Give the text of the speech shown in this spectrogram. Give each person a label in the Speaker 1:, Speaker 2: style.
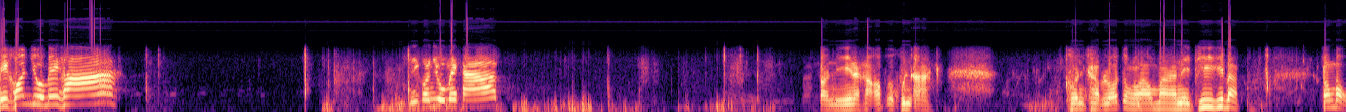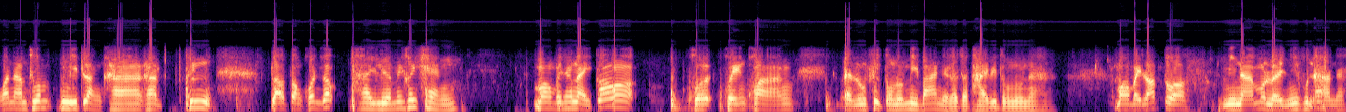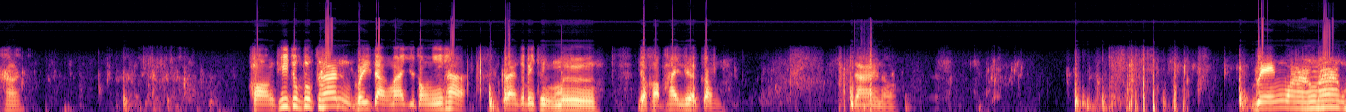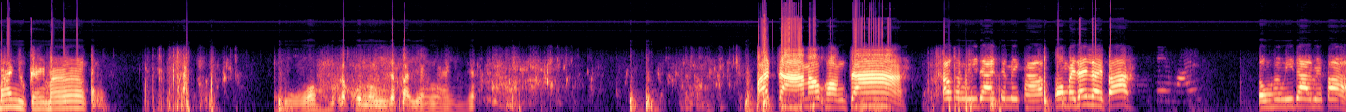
Speaker 1: มีคนอยู่ไหมคะ มีคนอยู่ไหมครับ ตอนนี้นะครับออฟกับคุณอาคนขับรถของเรามาในที่ที่แบบ ต้องบอกว่าน้ำท่วมมิดหลังคาครับซึ่งเราสองคนก็พายเรือไม่ค่อยแข็ง มองไปทางไหนก็เคว้เคว้งคว้าง แต่รู้สึกตรงนู้นมีบ้านเดี๋ยวเราจะพายไปตรงนู้นนะฮะมองไปรอบตัวมีน้ำหมดเลยนี่คุณอานนะคะ ของที่ทุกๆทท่านบริจาคมาอยู่ตรงนี้ค่ะกำลังจะไปถึงมือ เดี๋ยวขอพายเรือก่อน ได้เนาะเวงวางมากบ้านอยู่ไกลมากโอ้โหแล้วคนตรงนี้จะไปยังไงเนี่ยป้าจ๋ามาเอาของจ้า
Speaker 2: เข้าทางนี้ได้ใช่ไหมครับ
Speaker 1: ตรงไปได้เลยป้า
Speaker 2: ตรงทางนี้ได้ไหมป้า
